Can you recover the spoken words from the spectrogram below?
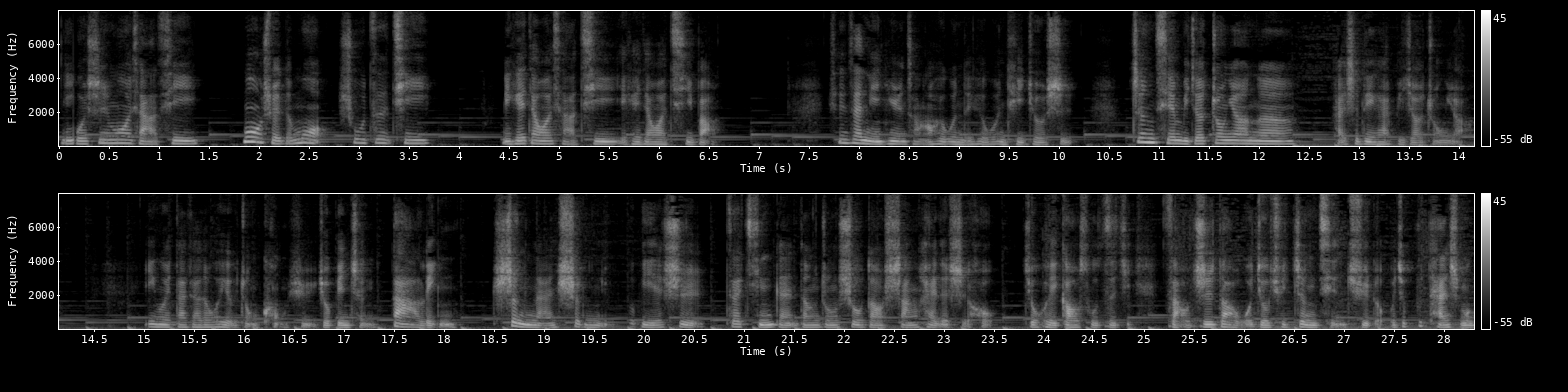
你我是莫小七，墨水的墨，数字七。你可以叫我小七，也可以叫我七宝。现在年轻人常常会问的一个问题就是：挣钱比较重要呢，还是恋爱比较重要？因为大家都会有一种恐惧，就变成大龄剩男剩女，特别是在情感当中受到伤害的时候，就会告诉自己：早知道我就去挣钱去了，我就不谈什么。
